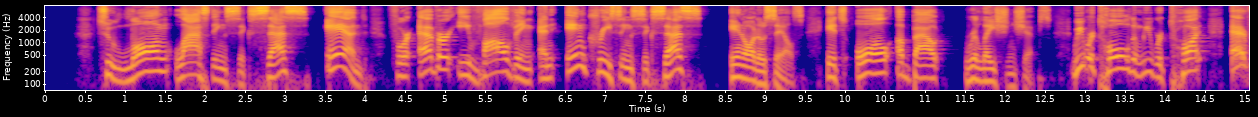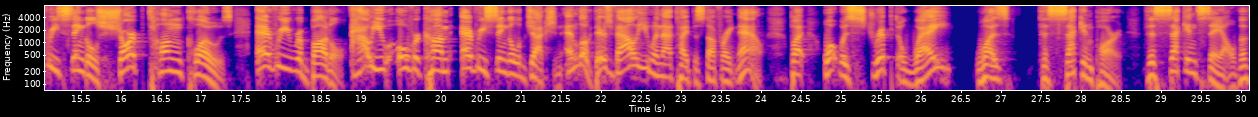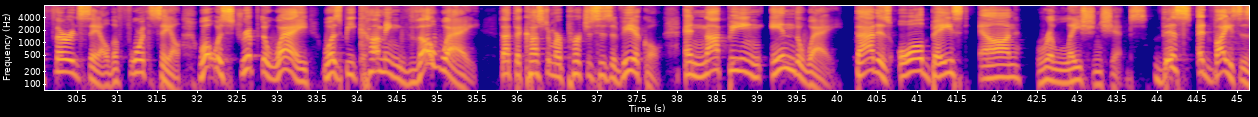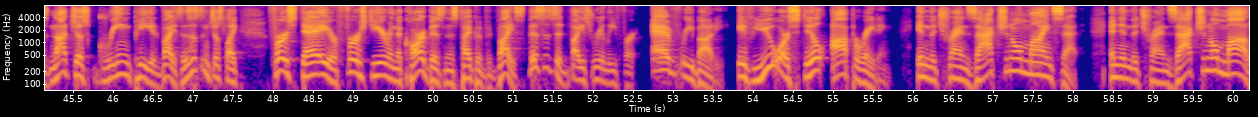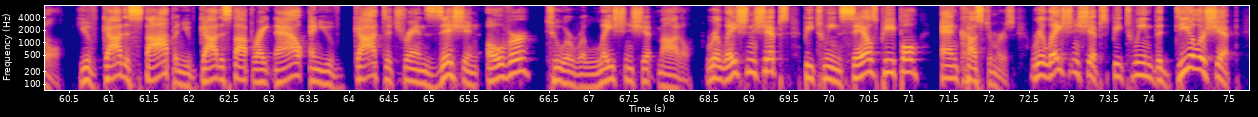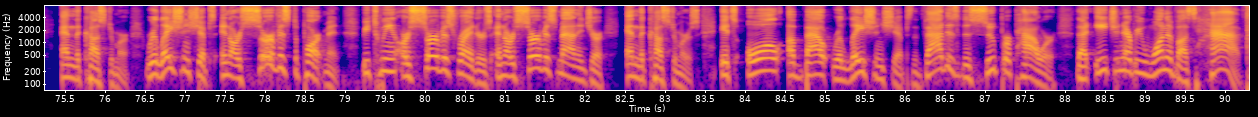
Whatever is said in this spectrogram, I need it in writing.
to long lasting success and forever evolving and increasing success in auto sales. It's all about relationships. We were told and we were taught every single sharp tongue close, every rebuttal, how you overcome every single objection. And look, there's value in that type of stuff right now. But what was stripped away was the second part. The second sale, the third sale, the fourth sale. What was stripped away was becoming the way that the customer purchases a vehicle and not being in the way. That is all based on relationships. This advice is not just green pea advice. This isn't just like first day or first year in the car business type of advice. This is advice really for everybody. If you are still operating in the transactional mindset and in the transactional model, you've got to stop and you've got to stop right now and you've got to transition over to a relationship model. Relationships between salespeople and customers, relationships between the dealership and the customer, relationships in our service department between our service writers and our service manager and the customers. It's all about relationships. That is the superpower that each and every one of us have.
